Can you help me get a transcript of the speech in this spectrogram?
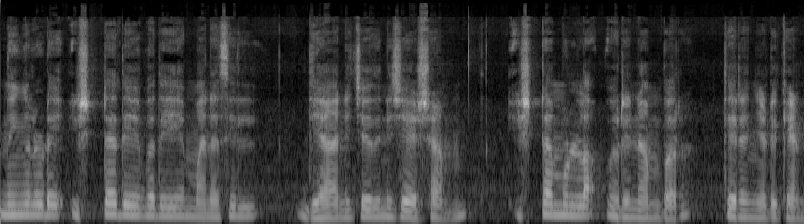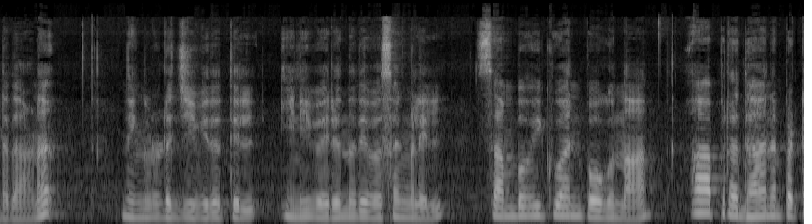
നിങ്ങളുടെ ഇഷ്ടദേവതയെ മനസ്സിൽ ധ്യാനിച്ചതിന് ശേഷം ഇഷ്ടമുള്ള ഒരു നമ്പർ തിരഞ്ഞെടുക്കേണ്ടതാണ്. നിങ്ങളുടെ ജീവിതത്തിൽ ഇനി വരുന്ന ദിവസങ്ങളിൽ സംഭവിക്കുവാൻ പോകുന്ന ആ പ്രധാനപ്പെട്ട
